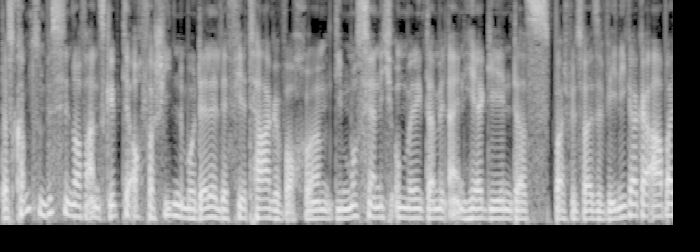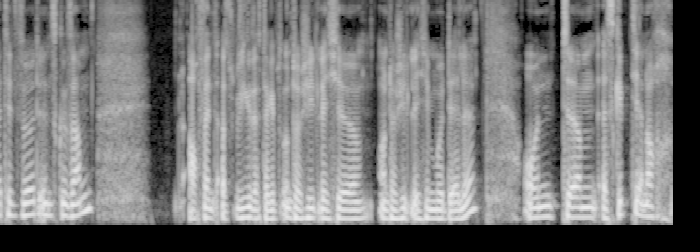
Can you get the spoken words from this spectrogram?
Das kommt so ein bisschen darauf an. Es gibt ja auch verschiedene Modelle der Vier-Tage-Woche. Die muss ja nicht unbedingt damit einhergehen, dass beispielsweise weniger gearbeitet wird insgesamt auch wenn, also wie gesagt, da gibt es unterschiedliche, unterschiedliche Modelle. Und ähm, es gibt ja noch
